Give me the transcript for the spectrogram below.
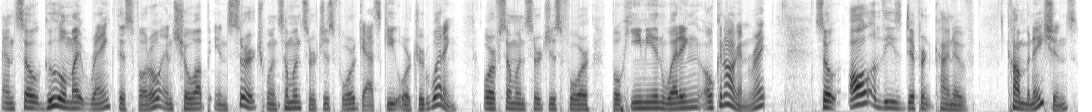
And so Google might rank this photo and show up in search when someone searches for Gatzke Orchard wedding or if someone searches for Bohemian wedding Okanagan, right? So all of these different kind of combinations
